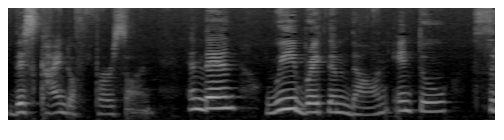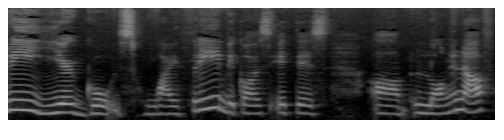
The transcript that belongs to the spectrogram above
This kind of person. And then we break them down into 3-year goals. Why 3? Because it is um, long enough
